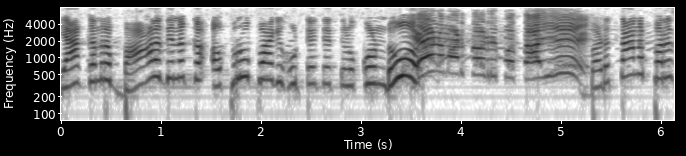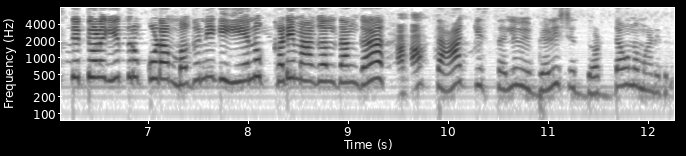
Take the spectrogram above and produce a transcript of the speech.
ಯಾಕಂದ್ರ ಬಾಳ ದಿನಕ್ಕ ಅಪರೂಪವಾಗಿ ಹುಟ್ಟೈತೆ ತಿಳ್ಕೊಂಡು ಏನ್ ಮಾಡ್ತಾಳ್ರಿಪ್ಪ ತಾಯಿ. ಬಡತನ ಪರಿಸ್ಥಿತಿ ಒಳಗೆ ಇದ್ರು ಕೂಡ ಮಗನಿಗೆ ಏನು ಕಡಿಮೆ ಆಗಲ್ದಂಗ ಸಾಕಿ ಸಲಿವಿ ಬೆಳೆಸಿ ದೊಡ್ಡವನ ಮಾಡಿದ್ರು.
